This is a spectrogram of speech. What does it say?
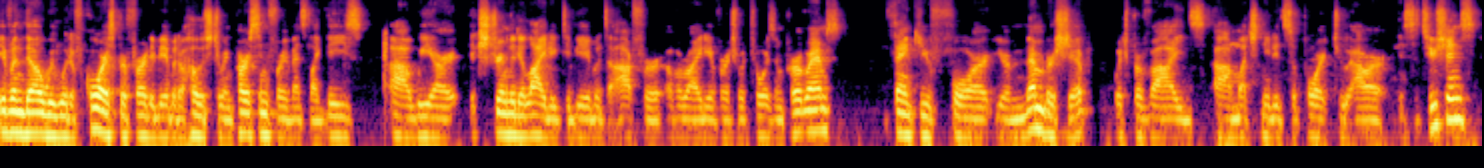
even though we would, of course, prefer to be able to host you in person for events like these, uh, we are extremely delighted to be able to offer a variety of virtual tours and programs. Thank you for your membership, which provides uh, much needed support to our institutions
